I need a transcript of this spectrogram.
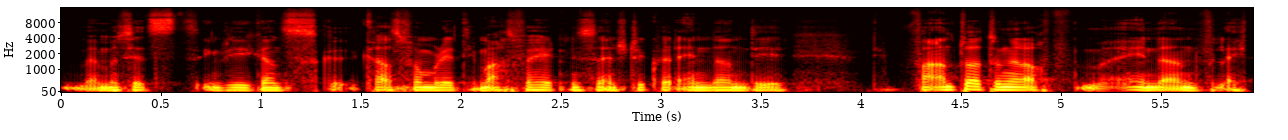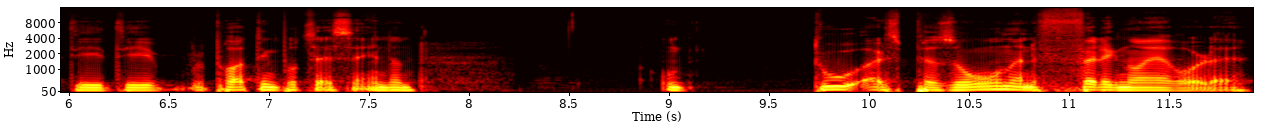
wenn man es jetzt irgendwie ganz krass formuliert, die Machtverhältnisse ein Stück weit ändern, die, die Verantwortungen auch ändern, vielleicht die, die Reporting-Prozesse ändern. Und du als Person eine völlig neue Rolle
